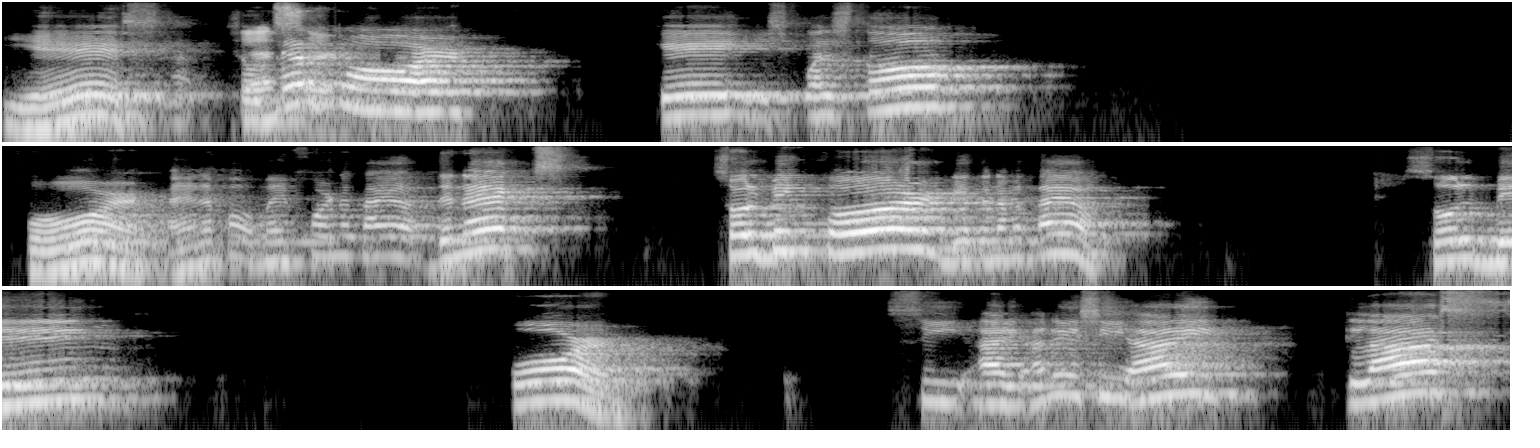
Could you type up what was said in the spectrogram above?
Yes. So, Yes, sir. therefore, K is equals to 4. Ayan na po, may 4 na tayo. The next, solving for, dito naman tayo. Solving for CI. Ano yung CI? Class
